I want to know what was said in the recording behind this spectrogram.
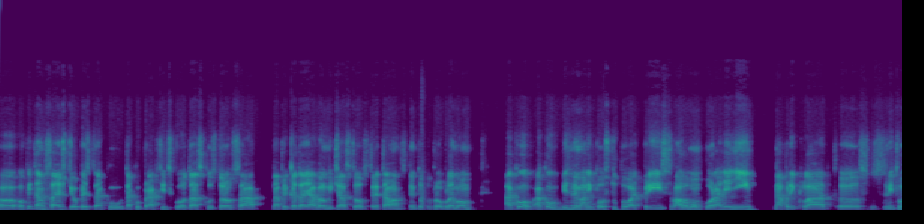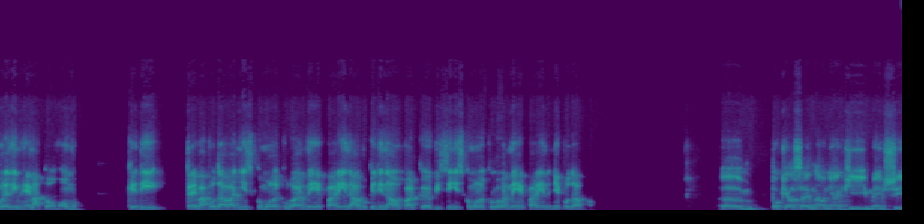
Opýtam sa ešte opäť takú, takú praktickú otázku, s ktorou sa napríklad aj ja veľmi často stretávam s týmto problémom. Ako, ako by sme mali postupovať pri svalovom poranení, napríklad e, s vytvoreným hematómom, kedy treba podávať nízkomolekulárny heparín, alebo kedy naopak by si nízkomolekulárny heparín nepodával? Um, pokiaľ sa jedná o nejaký menší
